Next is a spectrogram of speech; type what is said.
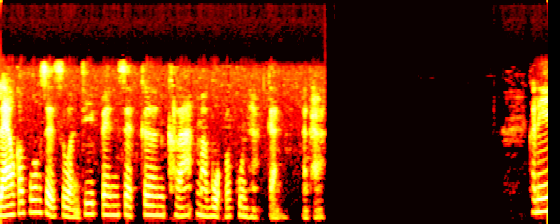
แล้วก็พวกเศษส่วนที่เป็นเศษเกินคละมาบวกลบคูณหารกันนะคะ คราวนี้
